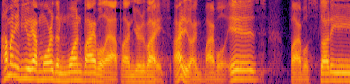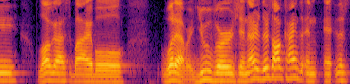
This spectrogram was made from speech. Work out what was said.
how many of you have more than one Bible app on your device? I do. Bible is, Bible study, Logos Bible, whatever, YouVersion. There's, there's all kinds of, and, and there's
